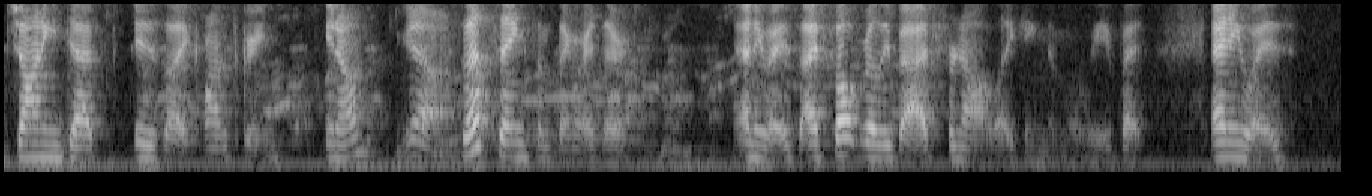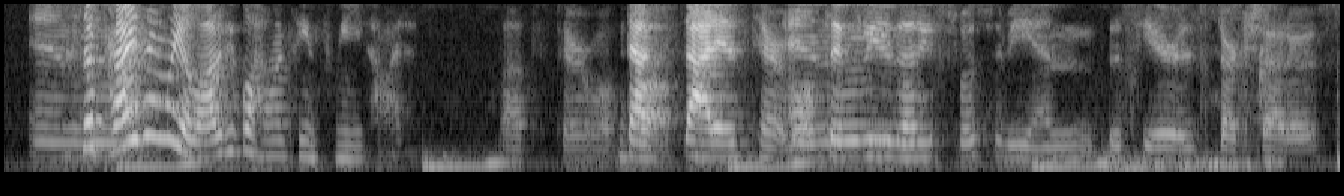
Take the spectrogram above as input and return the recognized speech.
Johnny Depp is like on screen. You know? yeah. So that's saying something right there. Anyways, I felt really bad for not liking the movie, but anyways, And surprisingly, a lot of people haven't seen Sweeney Todd. That's terrible. That's Oh, that is terrible. and so the movie you that he's supposed to be in this year is Dark Shadows.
